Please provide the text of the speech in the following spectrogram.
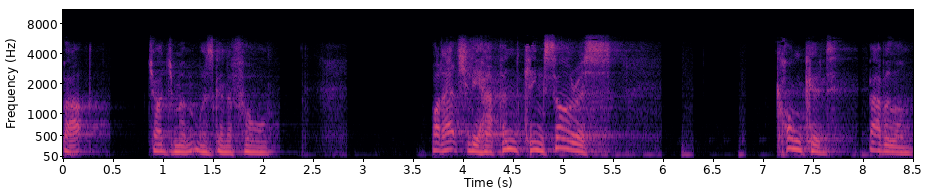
But judgment was going to fall. What actually happened? King Cyrus conquered Babylon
